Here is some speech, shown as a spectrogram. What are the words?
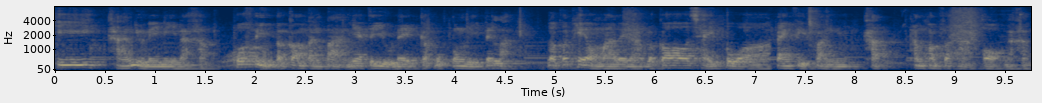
ที่ค้างอยู่ในนี้นะครับ พวกสิ่งตะกอนต่างๆ เนี่ยจะอยู่ในกระปุกตรงนี้เป็นหลัก เราก็เทออกมาเลยนะครับ แล้วก็ใช้ตัวแปรงสีฟันขัดทำความสะอาดออกนะครับ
